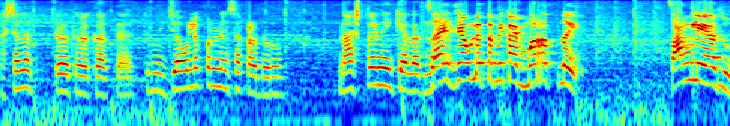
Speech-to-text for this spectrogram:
कशाला टळथळ करताय? तुम्ही जेवले पण नाही सकाळ धरून नाश्ता नाही केला नाही जेवलं तर मी काय मरत नाही. चांगली आहे अजून.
